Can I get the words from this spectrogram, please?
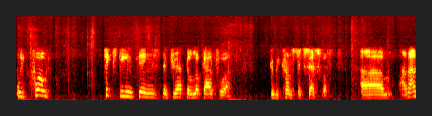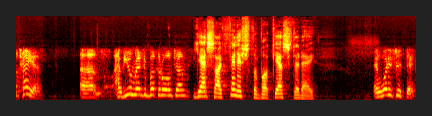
we quote 16 things that you have to look out for to become successful. Um, I'll tell you. Um, have you read the book at all, John? Yes, I finished the book yesterday. And what did you think?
